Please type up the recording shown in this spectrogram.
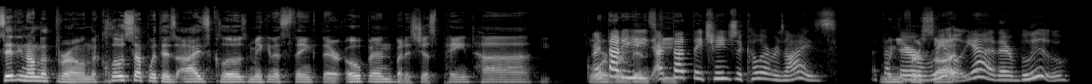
sitting on the throne, the close up with his eyes closed, making us think they're open, but it's just paint. Ha! I thought he. I thought they changed the color of his eyes. I thought When they were real. Yeah, they're blue.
